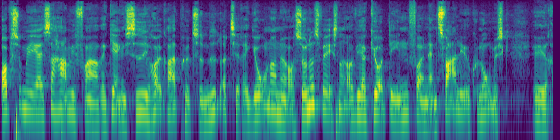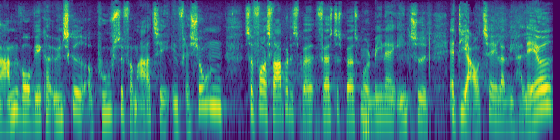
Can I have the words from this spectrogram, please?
opsummere, så har vi fra regeringens side i høj grad prioriteret midler til regionerne og sundhedsvæsenet, og vi har gjort det inden for en ansvarlig økonomisk øh, ramme, hvor vi ikke har ønsket at puste for meget til inflationen. Så for at svare på det spørg- første spørgsmål, mener jeg entydigt, at de aftaler, vi har lavet,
